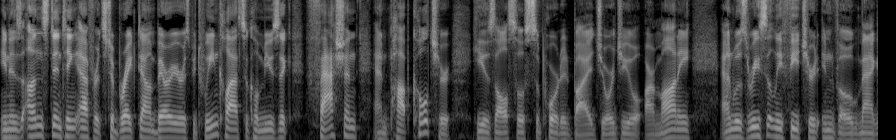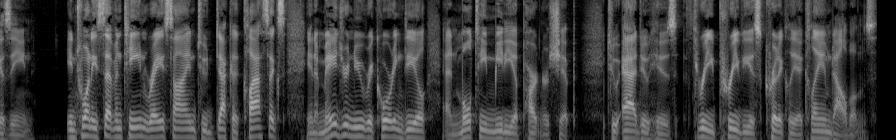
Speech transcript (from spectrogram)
In his unstinting efforts to break down barriers between classical music, fashion, and pop culture, he is also supported by Giorgio Armani and was recently featured in Vogue magazine. In 2017, Ray signed to Decca Classics in a major new recording deal and multimedia partnership to add to his three previous critically acclaimed albums.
